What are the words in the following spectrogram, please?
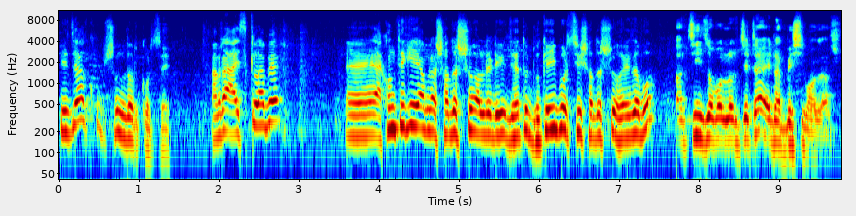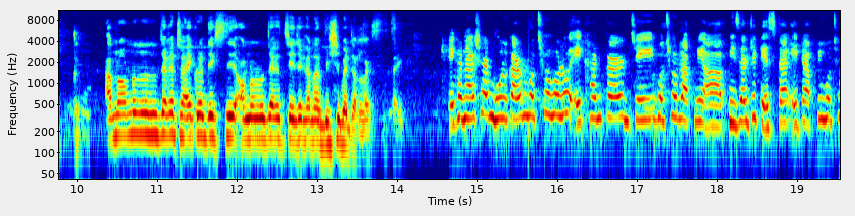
পিজা খুব সুন্দর করছে। আমরা আইস ক্লাবে এখন থেকেই আমরা সদস্য অলরেডি যেহেতু ঢুকেই পড়ছি সদস্য হয়ে যাব। চিজ ওভারলোড যেটা এটা বেশি মজা আসে। আমরা অন্য অন্য জায়গায় ট্রাই করে দেখছি অন্য অন্য জায়গায় চেয়ে জায়গাটা বেশি বেটার লাগছে তাই। এখানে আসার মূল কারণ হচ্ছে হলো এখানকার যে হচ্ছে হলো আপনি পিজার যে টেস্টটা এটা আপনি হচ্ছে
